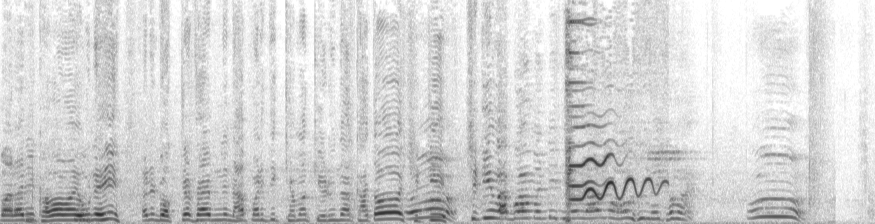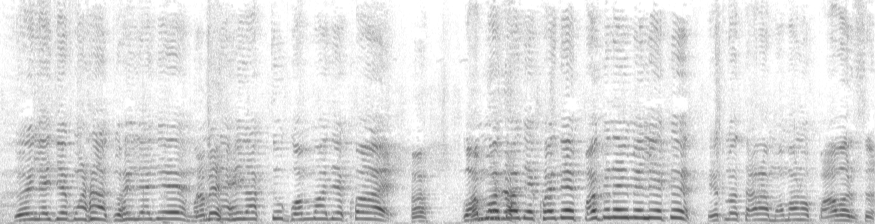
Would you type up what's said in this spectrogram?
મારાની ખાવામાં એવું નહીં. અને ડોક્ટર સાહેબ ને ના પાડી હતી કેળું ના ખાતો. સીટી. સીટી વાગવા માંડી જીવનલાલ, હું છું, નહીં ખવાય. જોઈ લેજે ભણા જોઈ લેજે. મને નહીં લાગતું ગોમમાં દેખાય. હા. ગોમમાં તો દેખાય દે પગ નહીં મેલે એક. એટલો તારા મામાનો પાવર છે.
